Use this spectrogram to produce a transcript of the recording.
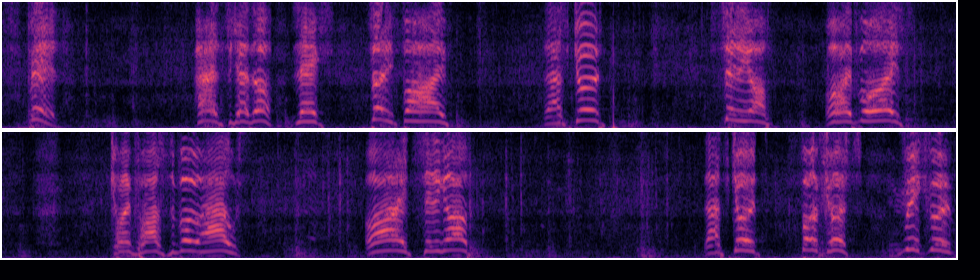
Spin. Hands together. Legs. 35. That's good. Sitting up. All right, boys. Coming past the boathouse. All right, sitting up. That's good. Focus. Regroup.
